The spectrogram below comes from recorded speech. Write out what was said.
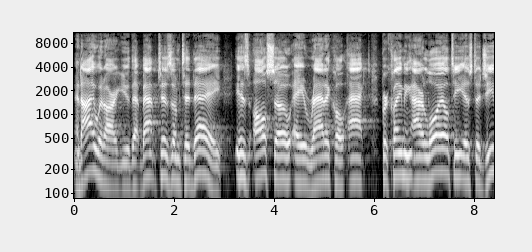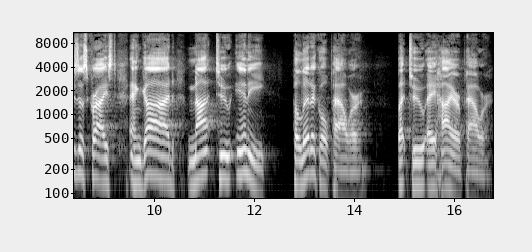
And I would argue that baptism today is also a radical act, proclaiming our loyalty is to Jesus Christ and God, not to any political power, but to a higher power.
